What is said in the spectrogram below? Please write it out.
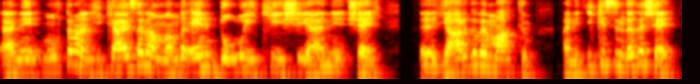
yani muhtemelen hikayesel anlamda en dolu iki işi yani şey e, yargı ve mahkum. Hani ikisinde de şey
